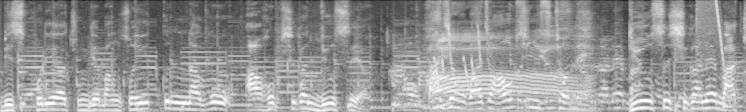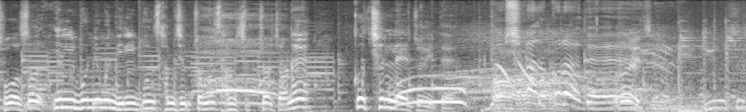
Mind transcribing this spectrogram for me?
미스 코리아 중계 방송이 끝나고 9시간 뉴스야. 맞아, 맞아. 9시 뉴스 전에. 뉴스 시간에 맞추어서 1분이면 1분, 30초면 30초 전에 끝을 내줘야 돼. 시간을 끌어야 돼. 그래야지.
